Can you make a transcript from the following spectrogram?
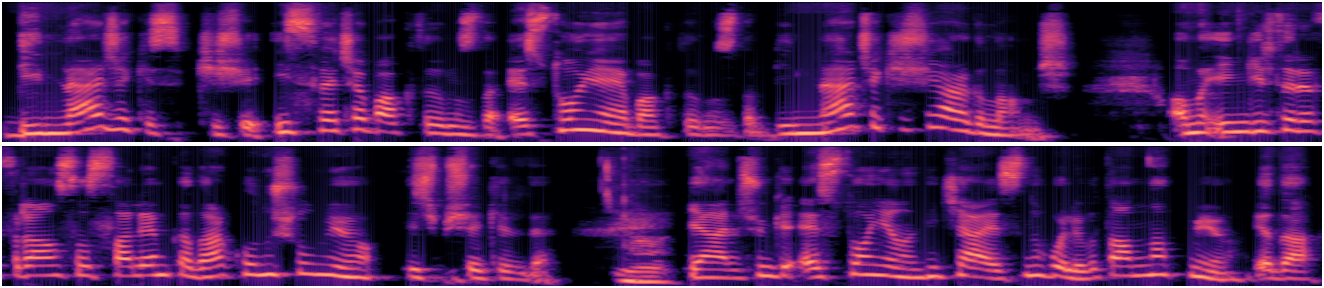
binlerce kişi İsveç'e baktığımızda, Estonya'ya baktığımızda binlerce kişi yargılanmış. Ama İngiltere, Fransa, Salem kadar konuşulmuyor hiçbir şekilde. Yani çünkü Estonya'nın hikayesini Hollywood anlatmıyor ya da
